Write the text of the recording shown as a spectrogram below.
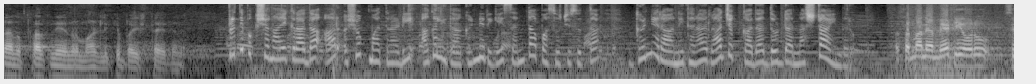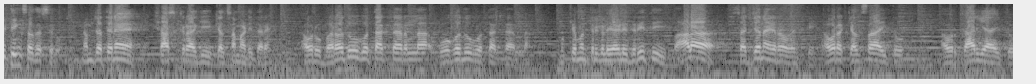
ನಾನು ಪ್ರಾರ್ಥನೆಯನ್ನು ಮಾಡಲಿಕ್ಕೆ ಬಯಸ್ತಾ ಇದ್ದೇನೆ. ಪ್ರತಿಪಕ್ಷ ನಾಯಕರಾದ ಆರ್ ಅಶೋಕ್ ಮಾತನಾಡಿ ಅಗಲಿದ ಗಣ್ಯರಿಗೆ ಸಂತಾಪ ಸೂಚಿಸುತ್ತಾ ಗಣ್ಯರ ನಿಧನ ರಾಜ್ಯಕ್ಕಾದ ದೊಡ್ಡ ನಷ್ಟ ಎಂದರು. ಸನ್ಮಾನ್ಯ ಮೇಟಿಯವರು ಸಿಟ್ಟಿಂಗ್ ಸದಸ್ಯರು ನಮ್ಮ ಜೊತೆನೆ ಶಾಸಕರಾಗಿ ಕೆಲಸ ಮಾಡಿದ್ದಾರೆ. ಅವರು ಬರೋದು ಗೊತ್ತಾಗ್ತಾ ಇರಲ್ಲ ಹೋಗೋದು ಗೊತ್ತಾಗ್ತಾ ಇರಲ್ಲ. ಮುಖ್ಯಮಂತ್ರಿಗಳು ಹೇಳಿದ ರೀತಿ ಬಹಳ ಸಜ್ಜನ ಇರೋ ವ್ಯಕ್ತಿ. ಅವರ ಕೆಲಸ ಆಯಿತು ಅವ್ರ ಕಾರ್ಯ ಆಯಿತು.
